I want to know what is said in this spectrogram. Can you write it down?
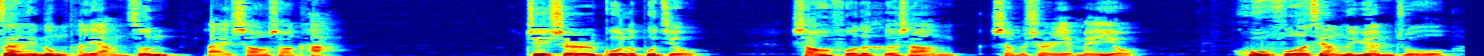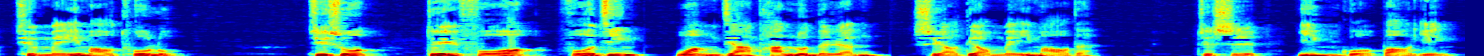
再弄他两尊来烧烧看。”这事儿过了不久，烧佛的和尚什么事儿也没有，护佛像的院主。却眉毛脱落。据说对佛、佛经妄加谈论的人是要掉眉毛的，这是因果报应。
